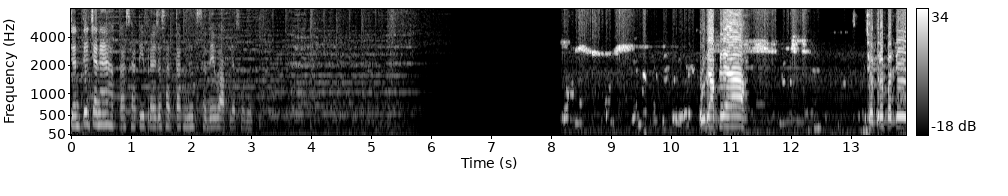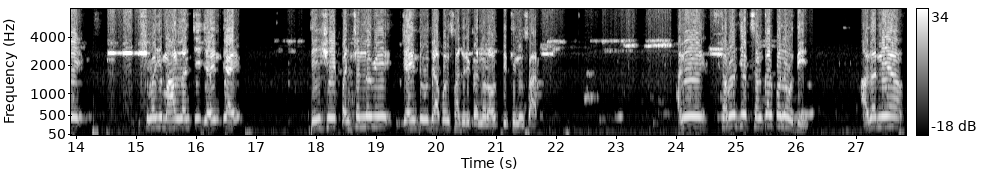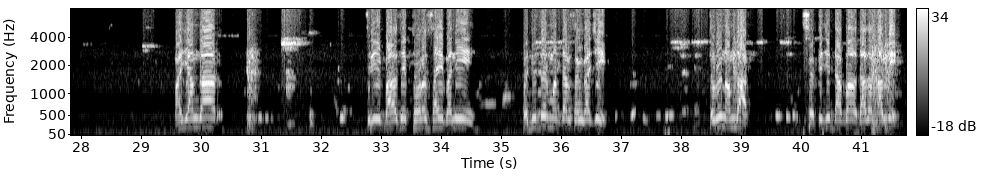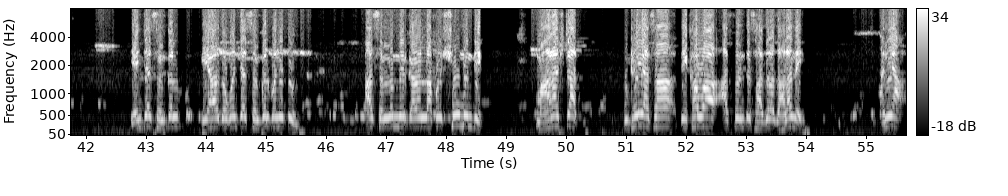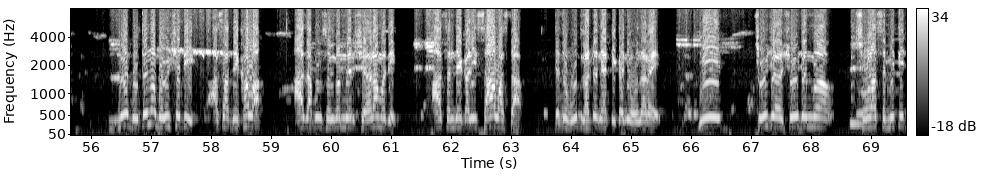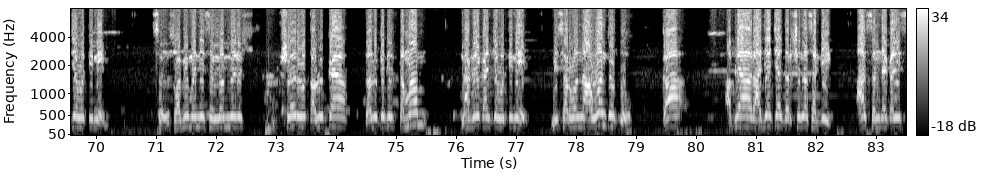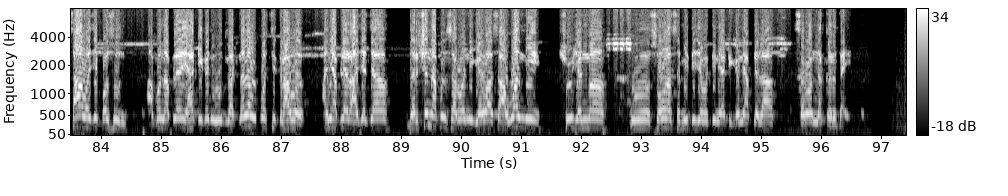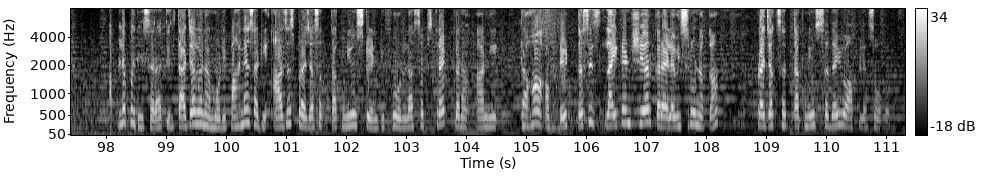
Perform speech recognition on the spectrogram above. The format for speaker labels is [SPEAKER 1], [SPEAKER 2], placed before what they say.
[SPEAKER 1] जनतेच्या न्याय हक्कासाठी प्रजासत्ताक न्यूज सदैव आपल्यासोबत.
[SPEAKER 2] उद्या आपल्या छत्रपती शिवाजी महाराजांची जयंती आहे. तीनशे पंच्याण्णवी जयंती उद्या आपण साजरी करणार आहोत तिथीनुसार. आणि सर्व जी एक संकल्पना होती आदरणीय माजी आमदार श्री बाळासाहेब थोरात साहेब आणि पदवीधर मतदारसंघाचे तरुण आमदार सत्यजित दाबा दादा तांबे यांच्या संकल्प या दोघांच्या संकल्पनेतून आज संगमनेरकरांना आपण शिव मंदिर महाराष्ट्रात कुठेही असा देखावा आजपर्यंत साजरा झाला नाही. आणि न भूतो न भविष्यती असा देखावा आज आपण संगमनेर शहरामध्ये आज संध्याकाळी सहा वाजता त्याचं उद्घाटन या ठिकाणी होणार आहे. मी शिवज शिवजन्म सोहळा समितीच्या वतीने स- स्वाभिमानी संगमनेर शहर व तालुका तालुक्यातील तमाम नागरिकांच्या वतीने मी सर्वांना आवाहन करतो का आपल्या राजाच्या दर्शनासाठी आज संध्याकाळी सहा वाजेपासून आपण आपल्या ह्या ठिकाणी उद्घाटनाला उपस्थित राहावं आणि आपल्या राजाच्या दर्शन आपण सर्वांनी घ्यावं असं आव्हान मी शिवजन्म सोहळा समितीच्या वतीने या ठिकाणी आपल्याला सर्वांना करत आहे.
[SPEAKER 3] आपल्या परिसरातील ताज्या घडामोडी पाहण्यासाठी आजच प्रजासत्ताक न्यूज ट्वेंटी फोरला सबस्क्राईब करा आणि दहा अपडेट तसेच लाईक अँड शेअर करायला विसरू नका. प्रजासत्ताक न्यूज सदैव आपल्यासोबत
